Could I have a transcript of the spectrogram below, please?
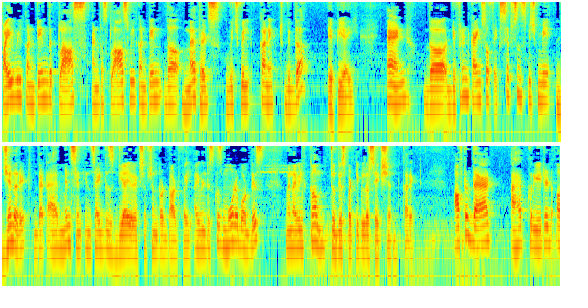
file will contain the class and this class will contain the methods which will connect with the API and the different kinds of exceptions which may generate that I have mentioned inside this dio exception.dart file. I will discuss more about this when I will come to this particular section, correct? After that, I have created a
